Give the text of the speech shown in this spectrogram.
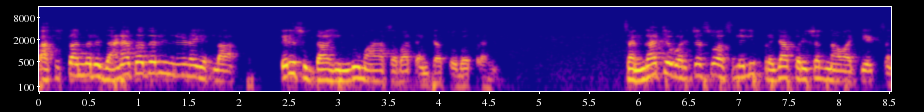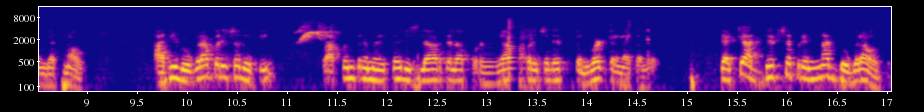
पाकिस्तानमध्ये जाण्याचा जरी निर्णय घेतला तरी सुद्धा हिंदू महासभा त्यांच्यासोबत राहील. संघाचे वर्चस्व असलेली प्रजा परिषद नावाची एक संघटना होती. आधी डोगरा परिषद होती. स्वातंत्र्य मिळतं दिसल्यावर त्याला प्रजा परिषदेत कन्वर्ट करण्यात आलं. त्याचे अध्यक्ष प्रेमनाथ डोगरा होते.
